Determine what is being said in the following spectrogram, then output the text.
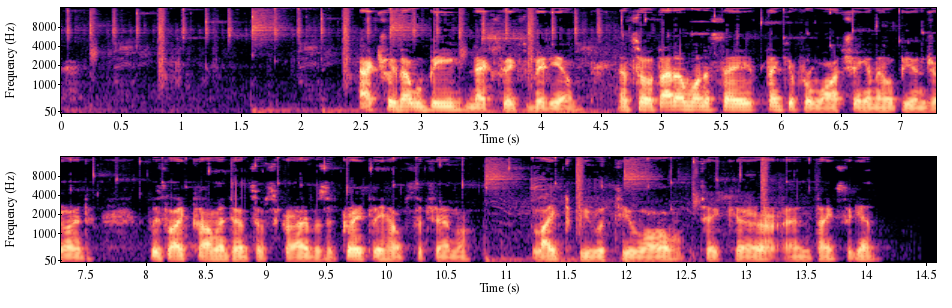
Actually, that will be next week's video. And so with that, I want to say thank you for watching, and I hope you enjoyed. Please like, comment, and subscribe as it greatly helps the channel. Light be with you all. Take care, and thanks again.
